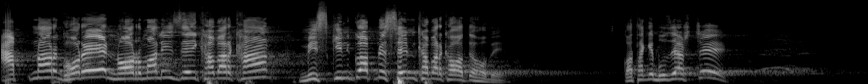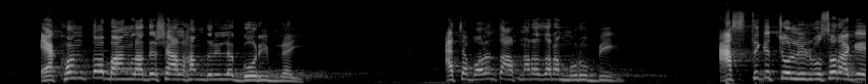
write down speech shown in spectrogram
আপনার ঘরে নর্মালি যেই খাবার খান মিসকিনকে আপনি সেম খাবার খাওয়াতে হবে। কথা কি বুঝে আসছে? এখন তো বাংলাদেশে আলহামদুলিল্লাহ গরিব নেই। আচ্ছা বলেন তো আপনারা যারা মুরব্বী, আজ থেকে চল্লিশ বছর আগে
